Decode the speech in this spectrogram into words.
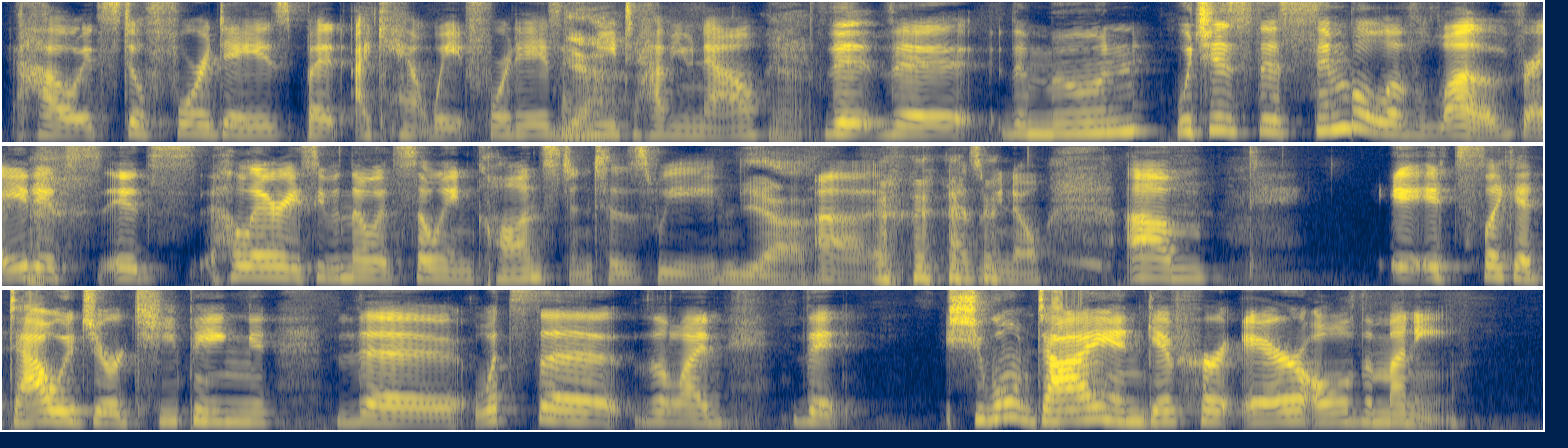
how it's still four days, but I can't wait four days. I Yeah. need to have you now. The the the moon, which is the symbol of love, right? It's it's hilarious, even though it's so inconstant as we yeah. uh, as we know. Um, it- it's like a dowager keeping the what's the the line that she won't die and give her heir all of the money.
